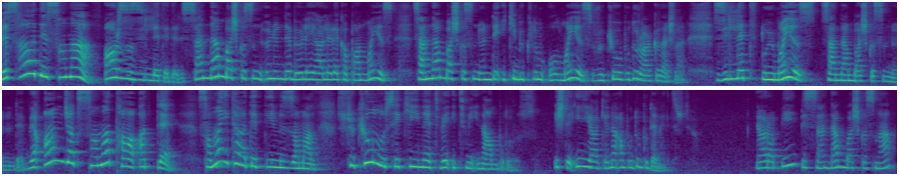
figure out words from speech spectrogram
ve sade sana arzı zillet ederiz. Senden başkasının önünde böyle yerlere kapanmayız. Senden başkasının önünde iki büklüm olmayız. Rükû budur arkadaşlar. Zillet duymayız senden başkasının önünde. Ve ancak sana taatle, sana itaat ettiğimiz zaman sükûnu sekinet ve itmi inan buluruz. İşte İyyâke abudu bu demektir. Ya Rabbi biz senden başkasına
